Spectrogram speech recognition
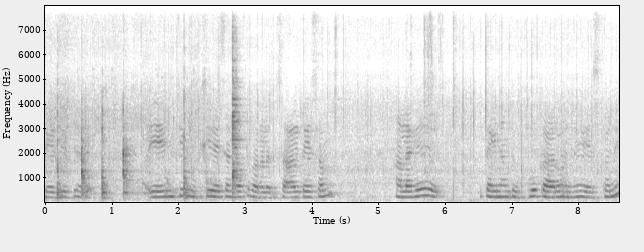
వేడి చేసి వేయించి మిక్సీ వేసాం కాబట్టి పర్వాలేదు. సాల్ట్ వేసాం. అలాగే తగినంత ఉప్పు కారం అన్నీ వేసుకొని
